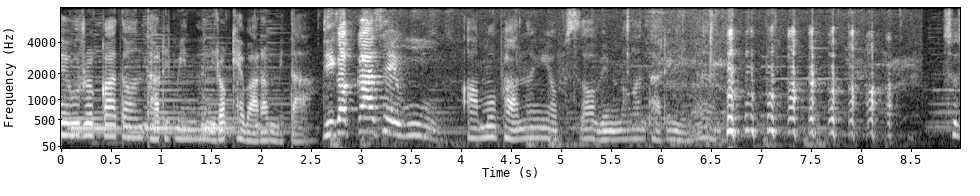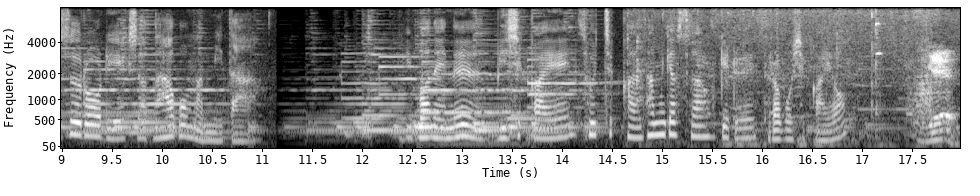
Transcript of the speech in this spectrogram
새우를 까던 다리미는 이렇게 말합니다. 네가 까 새우. 아무 반응이 없어 민망한 다리미는 스스로 리액션을 하고 맙니다. 이번에는 미식가의 솔직한 삼겹살 후기를 들어보실까요? 이게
